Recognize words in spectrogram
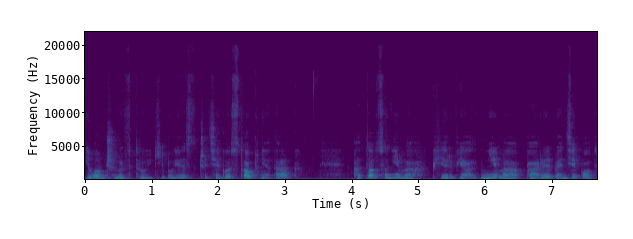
I łączymy w trójki, bo jest trzeciego stopnia, tak? A to, co nie ma, pierwia- nie ma pary, będzie pod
